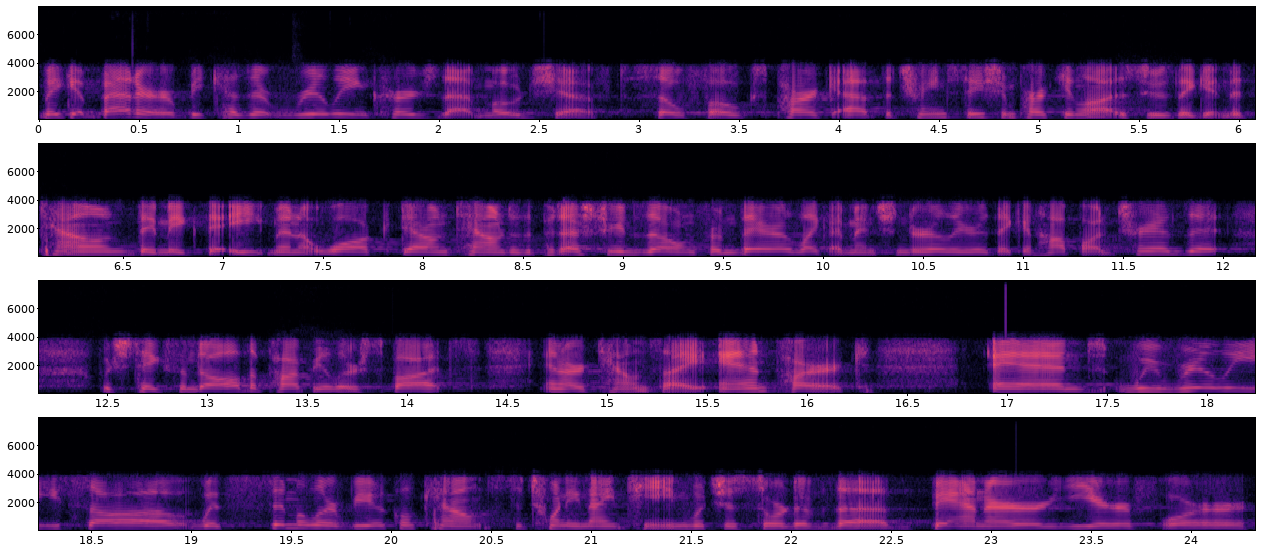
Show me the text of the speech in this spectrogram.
make it better because it really encouraged that mode shift. So folks park at the train station parking lot as soon as they get into town. They make the eight minute walk downtown to the pedestrian zone. From there, like I mentioned earlier, they can hop on transit, which takes them to all the popular spots in our town site and park. And we really saw with similar vehicle counts to 2019, which is sort of the banner year for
